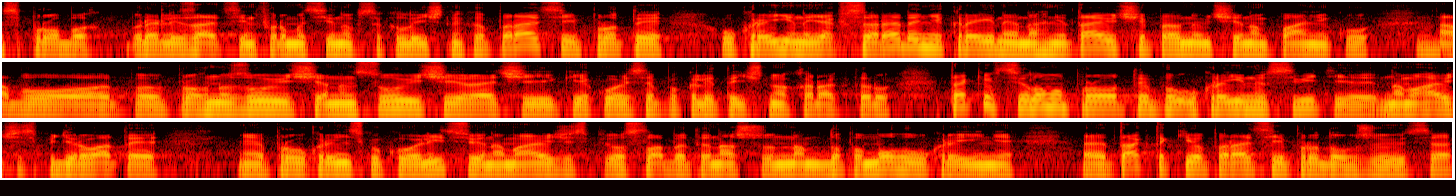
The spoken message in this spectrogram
спробах реалізації інформаційно-психологічних операцій проти України як всередині країни, нагнітаючи певним чином паніку, або прогнозуючи, анонсуючи речі як- якогось апокаліптичного характеру, так і в цілому проти України в світі, намагаючись підірвати е, проукраїнську коаліцію, намагаючись ослабити нашу нам допомогу Україні. Е, Так, такі операції продовжуються,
